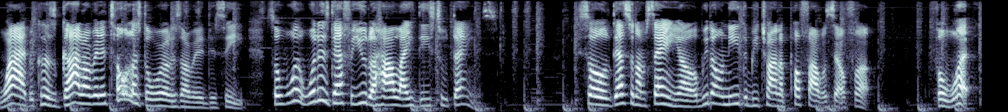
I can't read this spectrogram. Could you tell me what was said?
Why? Because God already told us the world is already deceived. So what what is that for you to highlight these two things? So that's what I'm saying, y'all. We don't need to be trying to puff ourselves up. For what?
